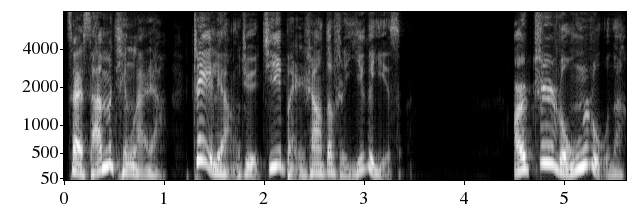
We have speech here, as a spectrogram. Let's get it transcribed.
在咱们听来呀，这两句基本上都是一个意思。而知荣辱呢，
